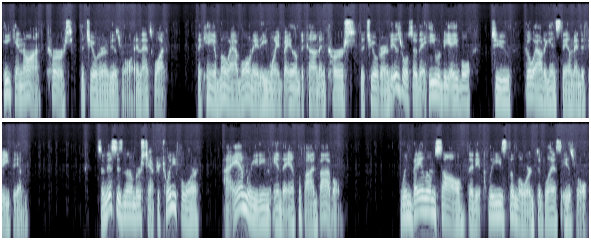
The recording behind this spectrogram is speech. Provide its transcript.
he cannot curse the children of Israel. And that's what the king of Moab wanted. He wanted Balaam to come and curse the children of Israel so that he would be able to go out against them and defeat them. So this is Numbers chapter 24, I am reading in the Amplified Bible. When Balaam saw that it pleased the Lord to bless Israel,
